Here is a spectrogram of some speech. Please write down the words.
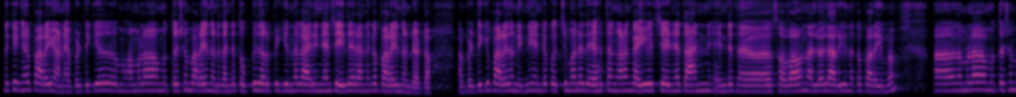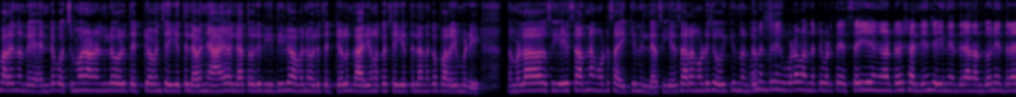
എന്നൊക്കെ ഇങ്ങനെ പറയുവാണ്. അപ്പോഴത്തേക്ക് നമ്മളെ മുത്തശ്ശൻ പറയുന്നുണ്ട് തന്റെ തൊപ്പി തെറിപ്പിക്കുന്ന കാര്യം ഞാൻ ചെയ്തു തരാമെന്നൊക്കെ പറയുന്നുണ്ട് കേട്ടോ. അപ്പോഴത്തേക്ക് പറയുന്നുണ്ട് ഇനി എന്റെ കൊച്ചുമോന്റെ ദേഹത്തെങ്ങാനും കൈ വെച്ച് കഴിഞ്ഞാൽ താൻ എന്റെ സ്വഭാവം നല്ലപോലെ അറിയുമെന്നൊക്കെ പറയുമ്പം നമ്മൾ മുത്തശ്ശൻ പറയുന്നുണ്ട് എന്റെ കൊച്ചുമോനാണെങ്കിലും ഒരു തെറ്റും അവൻ ചെയ്യത്തില്ല. അവൻ ന്യായമല്ലാത്ത ഒരു രീതിയിലും അവൻ ഒരു തെറ്റുകളും കാര്യങ്ങളൊക്കെ ചെയ്യത്തില്ല എന്നൊക്കെ പറയുമ്പോഴേ നമ്മൾ സി ഐ സാറിനെ അങ്ങോട്ട് സഹിക്കുന്നില്ല. സി ഐ സാർ അങ്ങോട്ട് ചോദിക്കുന്നുണ്ട് "അവൻ എന്തിനാ ഇവിടെ വന്നിട്ട് ഇവിടുത്തെ എസ് ഐ അങ്ങോട്ട് ശല്യം ചെയ്യുന്നത് എന്തിനാ നന്ദുവിനെ എന്തിനാ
